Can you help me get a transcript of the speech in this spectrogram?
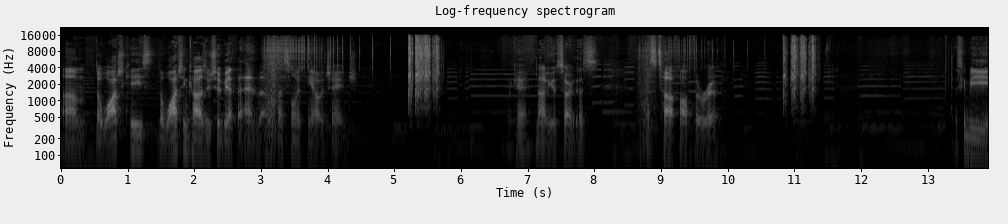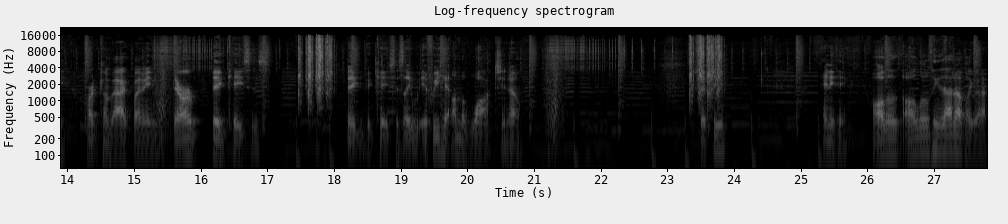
Um, the watch case, the watching Kazu should be at the end though. That's the only thing I would change. Okay, not a good start. That's that's tough off the rip. This can be hard to come back, but I mean, there are big cases. Big, big cases. Like, if we hit on the watch, you know. 50? Anything. All those, all little things add up like that.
